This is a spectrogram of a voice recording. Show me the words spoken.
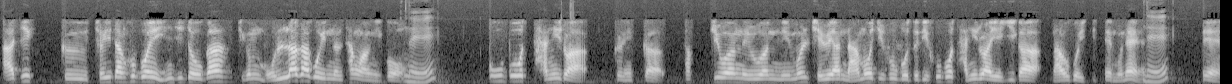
아직 그 저희 당 후보의 인지도가 지금 올라가고 있는 상황이고 네. 후보 단일화 그러니까 박지원 의원님을 제외한 나머지 후보들이 후보 단일화 얘기가 나오고 있기 때문에 네. 예,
